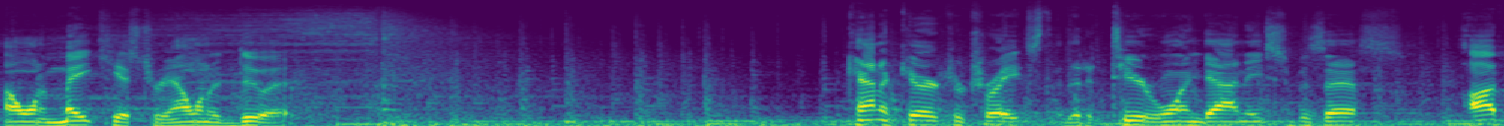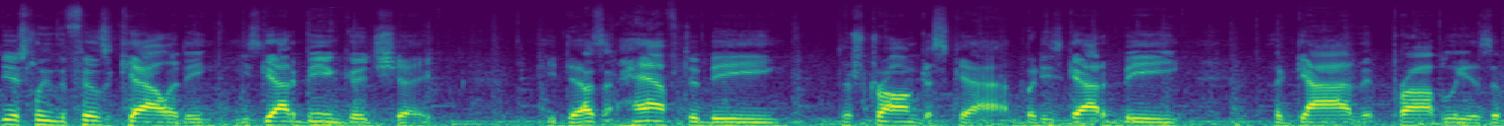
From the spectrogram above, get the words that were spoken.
I want to make history. I want to do it. Kind of character traits that a tier one guy needs to possess. Obviously, the physicality. He's got to be in good shape. He doesn't have to be the strongest guy, but he's got to be a guy that probably is a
